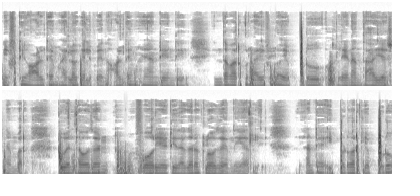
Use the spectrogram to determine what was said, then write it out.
నిఫ్టీ ఆల్ టైమ్ హైలోకి వెళ్ళిపోయింది. ఆల్ టైమ్ హై అంటే ఏంటి? ఇంతవరకు లైఫ్లో ఎప్పుడు లేనంత highest number twelve thousand four eighty దగ్గర క్లోజ్ అయింది ఇయర్లీ అంటే ఇప్పటివరకు ఎప్పుడు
